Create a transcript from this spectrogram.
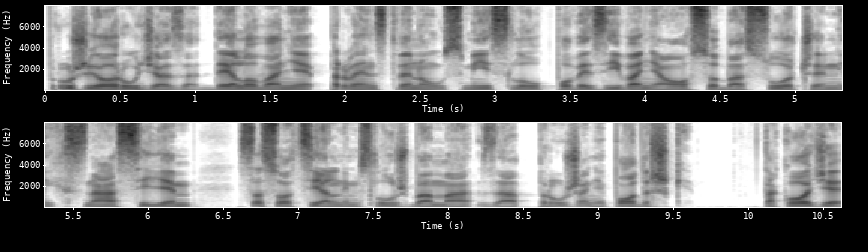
pruži oruđa za delovanje prvenstveno u smislu povezivanja osoba suočenih s nasiljem sa socijalnim službama za pružanje podrške. Takođe,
